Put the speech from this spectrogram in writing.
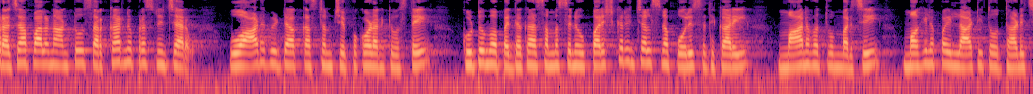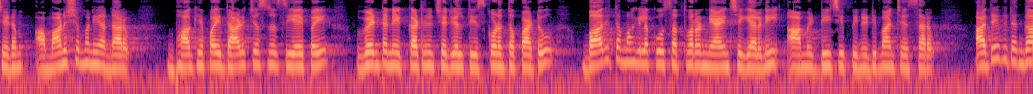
ప్రజాపాలన అంటూ సర్కార్ను ప్రశ్నించారు. ఓ ఆడబిడ్డ కష్టం చెప్పుకోవడానికి వస్తే కుటుంబ పెద్దగా సమస్యను పరిష్కరించాల్సిన పోలీస్ అధికారి మానవత్వం మరిచి మహిళపై లాఠీతో దాడి చేయడం అమానుషమని అన్నారు. భాగ్యపై దాడి చేసిన సీఐపై వెంటనే కఠిన చర్యలు తీసుకోవడంతో పాటు బాధిత మహిళకు సత్వరం న్యాయం చేయాలని ఆమె డీజీపీని డిమాండ్ చేశారు. అదేవిధంగా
